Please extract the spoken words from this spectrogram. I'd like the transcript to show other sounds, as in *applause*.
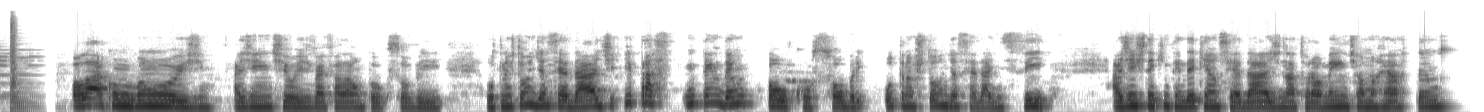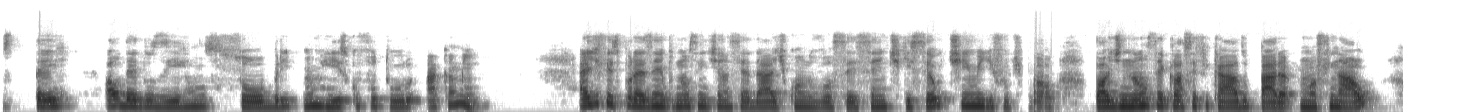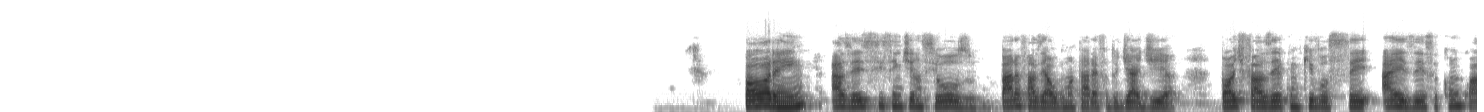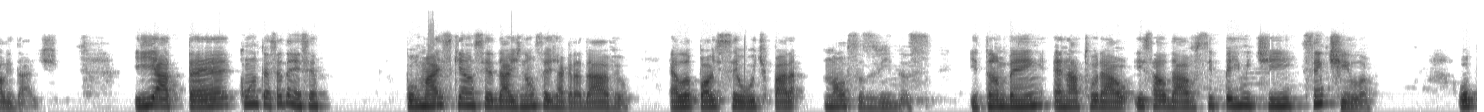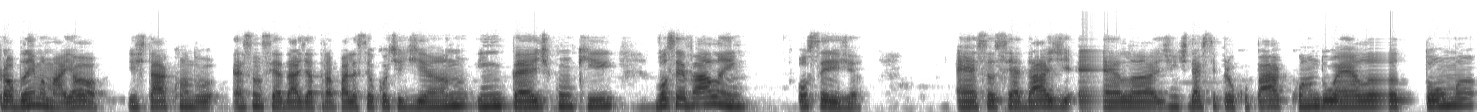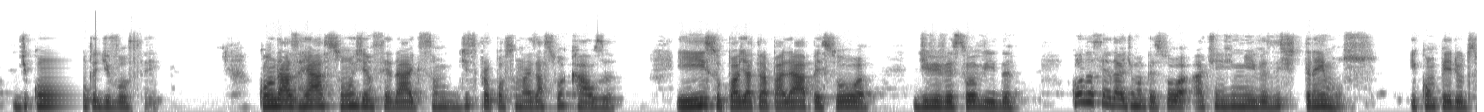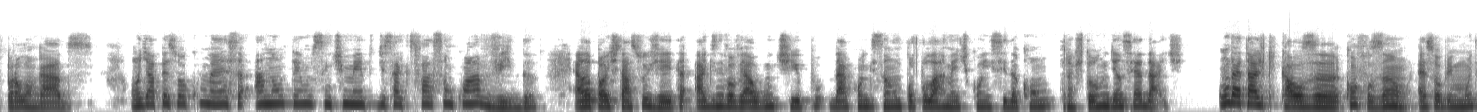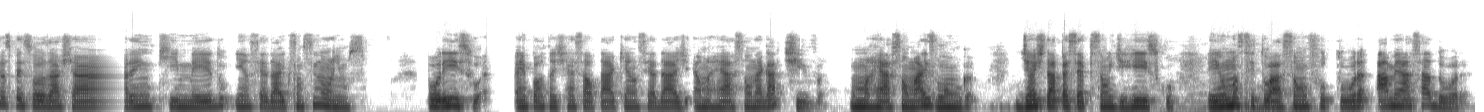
Olá, como vão hoje? A gente hoje vai falar um pouco sobre o transtorno de ansiedade e para entender um pouco sobre o transtorno de ansiedade em si, a gente tem que entender que a ansiedade, naturalmente, é uma reação que temos ter ao deduzirmos sobre um risco futuro a caminho. É difícil, por exemplo, não sentir ansiedade quando você sente que seu time de futebol pode não ser classificado para uma final Porém, às vezes se sentir ansioso para fazer alguma tarefa do dia a dia pode fazer com que você a exerça com qualidade e até com antecedência. Por mais que a ansiedade não seja agradável, ela pode ser útil para nossas vidas e também é natural e saudável se permitir senti-la. O problema maior está quando essa ansiedade atrapalha seu cotidiano e impede com que você vá além ou seja, essa ansiedade, ela, a gente deve se preocupar quando ela toma de conta de você. Quando as reações de ansiedade são desproporcionais à sua causa. E isso pode atrapalhar a pessoa de viver sua vida. Quando a ansiedade de uma pessoa atinge níveis extremos e com períodos prolongados, onde a pessoa começa a não ter um sentimento de satisfação com a vida. Ela pode estar sujeita a desenvolver algum tipo da condição popularmente conhecida como transtorno de ansiedade. Um detalhe que causa confusão é sobre muitas pessoas acharem que medo e ansiedade são sinônimos. Por isso, é importante ressaltar que a ansiedade é uma reação negativa, uma reação mais longa, diante da percepção de risco em uma situação futura ameaçadora.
